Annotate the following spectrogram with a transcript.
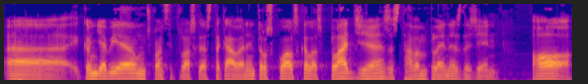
eh, que hi havia uns quants titulars que destacaven, entre els quals que les platges estaven plenes de gent. Oh,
